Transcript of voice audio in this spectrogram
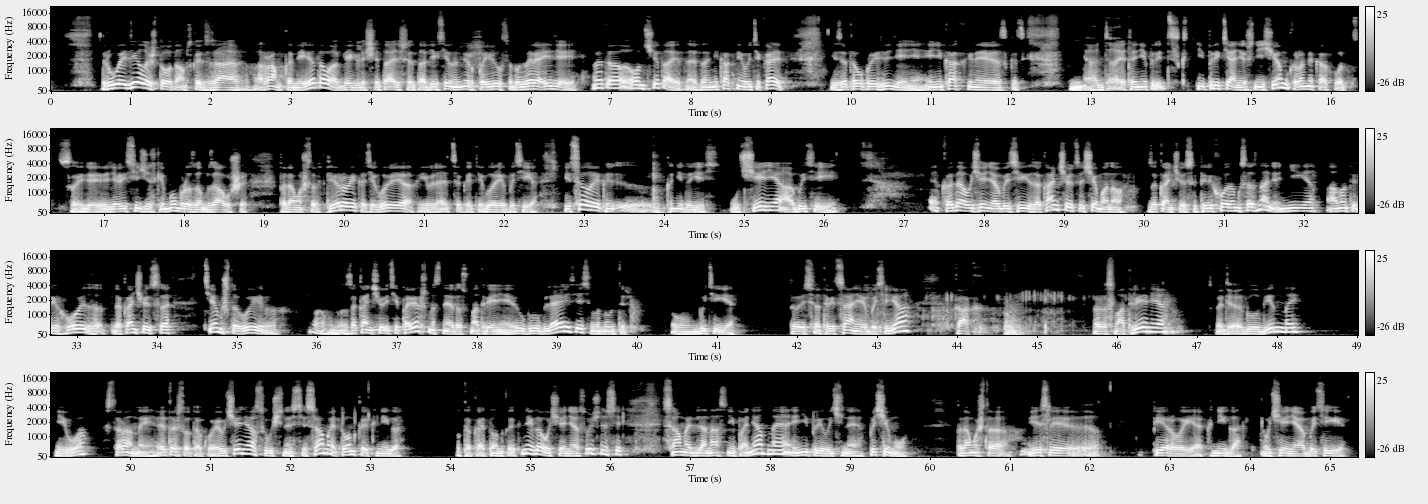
Другое дело, что, там сказать, за рамками этого Гегель считает, что этот объективный мир появился благодаря идее. Но это он считает, это никак не вытекает из этого произведения. И никак не, сказать, это не, при, не притянешь ничем, кроме как вот идеалистическим образом за уши. Потому что первой категория является категория бытия. И целая книга есть «Учение о бытии». Когда учение об бытии заканчивается, чем оно заканчивается? Переходом к сознанию? Нет, оно переходит, заканчивается тем, что вы э, заканчиваете поверхностное рассмотрение и углубляетесь внутрь, в бытие. То есть отрицание бытия как рассмотрение сказать, глубинной его стороны. Это что такое? Учение о сущности. Самая тонкая книга – вот такая тонкая книга «Учение о сущности», самая для нас непонятная и непривычная. Почему? Потому что если первая книга «Учение о бытии»,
